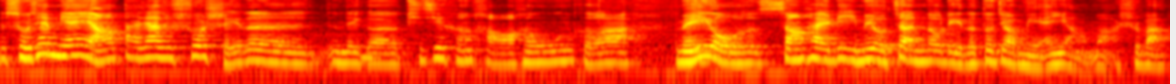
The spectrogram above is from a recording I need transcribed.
首先，绵羊，大家就说谁的那个脾气很好，很温和啊，没有伤害力、没有战斗力的都叫绵羊嘛，是吧？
